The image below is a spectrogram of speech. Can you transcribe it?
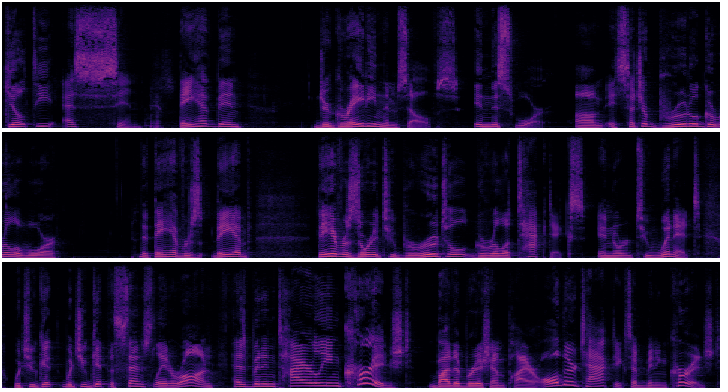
guilty as sin. They have been degrading themselves in this war. Um, it's such a brutal guerrilla war that they have res- they have they have resorted to brutal guerrilla tactics in order to win it, which you get which you get the sense later on has been entirely encouraged by the British Empire. All their tactics have been encouraged,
